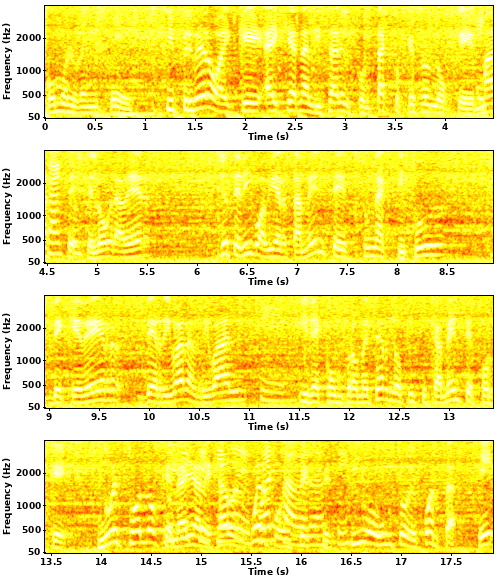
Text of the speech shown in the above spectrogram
cómo lo ven ustedes. Sí, primero hay que, hay que analizar el contacto, que eso es lo que más se, se logra ver. Yo te digo abiertamente, es una actitud de querer derribar al rival y de comprometerlo físicamente, porque no es solo que le haya dejado el cuerpo, es excesivo uso de fuerza. Eh,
